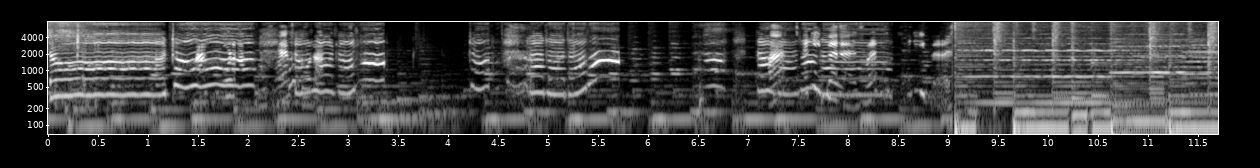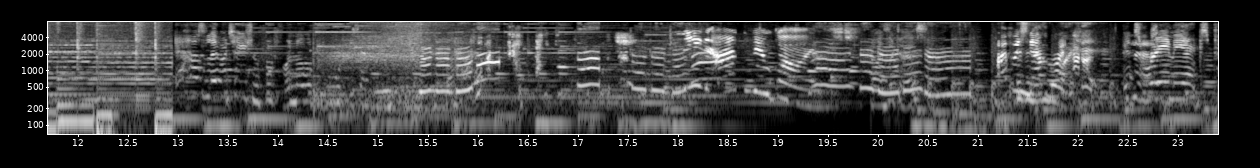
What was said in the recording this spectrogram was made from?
Da, da, da, da, da, da, da, teddy bears. Where's the teddy bears? It has levitation for another 40 seconds. Need an anvil, guys. Guys, look at this. I've been never right here. It's rainy XP.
